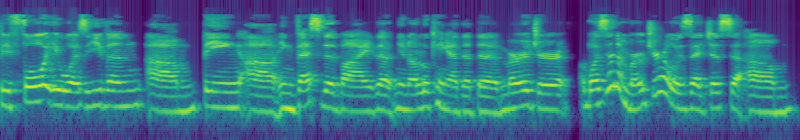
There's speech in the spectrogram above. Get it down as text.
before it was even, um, being, uh, invested by the, you know, looking at the, the merger. Was it a merger or was it just, um,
